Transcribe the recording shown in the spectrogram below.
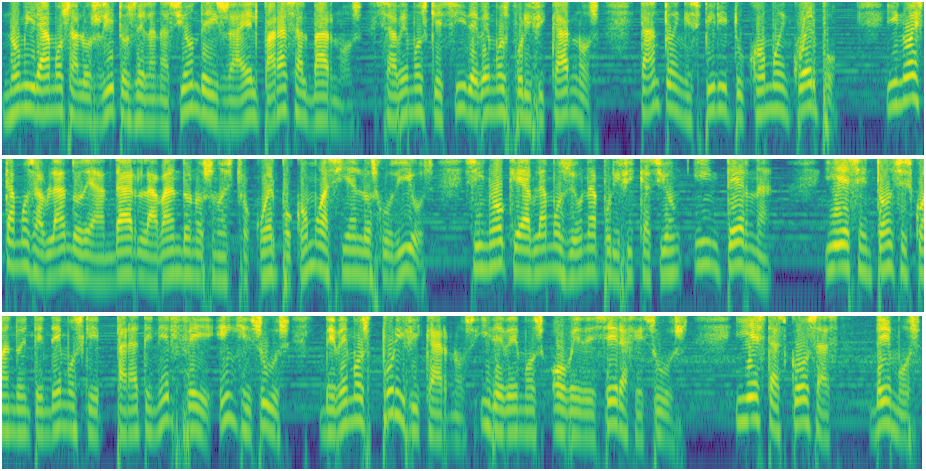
no miramos a los ritos de la nación de Israel para salvarnos, sabemos que sí debemos purificarnos, tanto en espíritu como en cuerpo. Y no estamos hablando de andar lavándonos nuestro cuerpo como hacían los judíos, sino que hablamos de una purificación interna y es entonces cuando entendemos que para tener fe en Jesús debemos purificarnos y debemos obedecer a Jesús. Y estas cosas, vemos,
